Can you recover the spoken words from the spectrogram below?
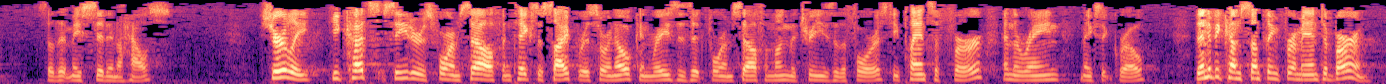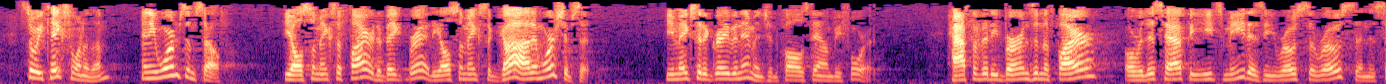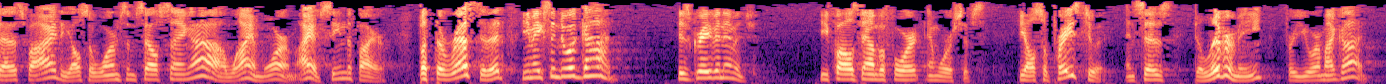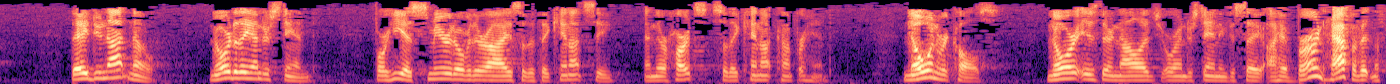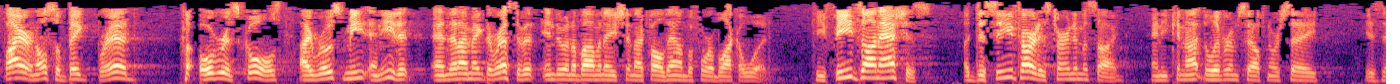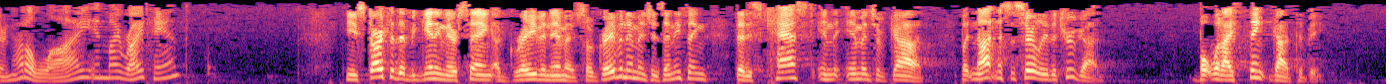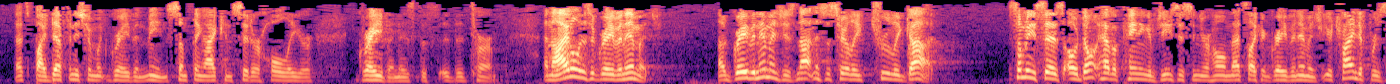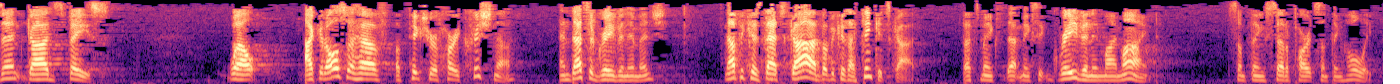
so that it may sit in a house. Surely he cuts cedars for himself and takes a cypress or an oak and raises it for himself among the trees of the forest. He plants a fir, and the rain makes it grow. Then it becomes something for a man to burn. So he takes one of them and he warms himself. He also makes a fire to bake bread. He also makes a god and worships it. He makes it a graven image and falls down before it. Half of it he burns in the fire. Over this half he eats meat as he roasts the roast and is satisfied. He also warms himself, saying, Ah, why am warm? I have seen the fire. But the rest of it he makes into a god, his graven image. He falls down before it and worships. He also prays to it and says, Deliver me, for you are my God. They do not know, nor do they understand. For he has smeared over their eyes so that they cannot see, and their hearts so they cannot comprehend. No one recalls, nor is there knowledge or understanding to say, I have burned half of it in the fire and also baked bread over its coals. I roast meat and eat it, and then I make the rest of it into an abomination. I fall down before a block of wood. He feeds on ashes. A deceived heart has turned him aside, and he cannot deliver himself nor say, Is there not a lie in my right hand? He starts at the beginning there saying a graven image. So, a graven image is anything that is cast in the image of God, but not necessarily the true God, but what I think God to be. That's by definition what graven means. Something I consider holy or graven is the, the term. An idol is a graven image. A graven image is not necessarily truly God. Somebody says, Oh, don't have a painting of Jesus in your home. That's like a graven image. You're trying to present God's face. Well, I could also have a picture of Hare Krishna and that's a graven image. Not because that's God, but because I think it's God. That makes, that makes it graven in my mind. Something set apart, something holy.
